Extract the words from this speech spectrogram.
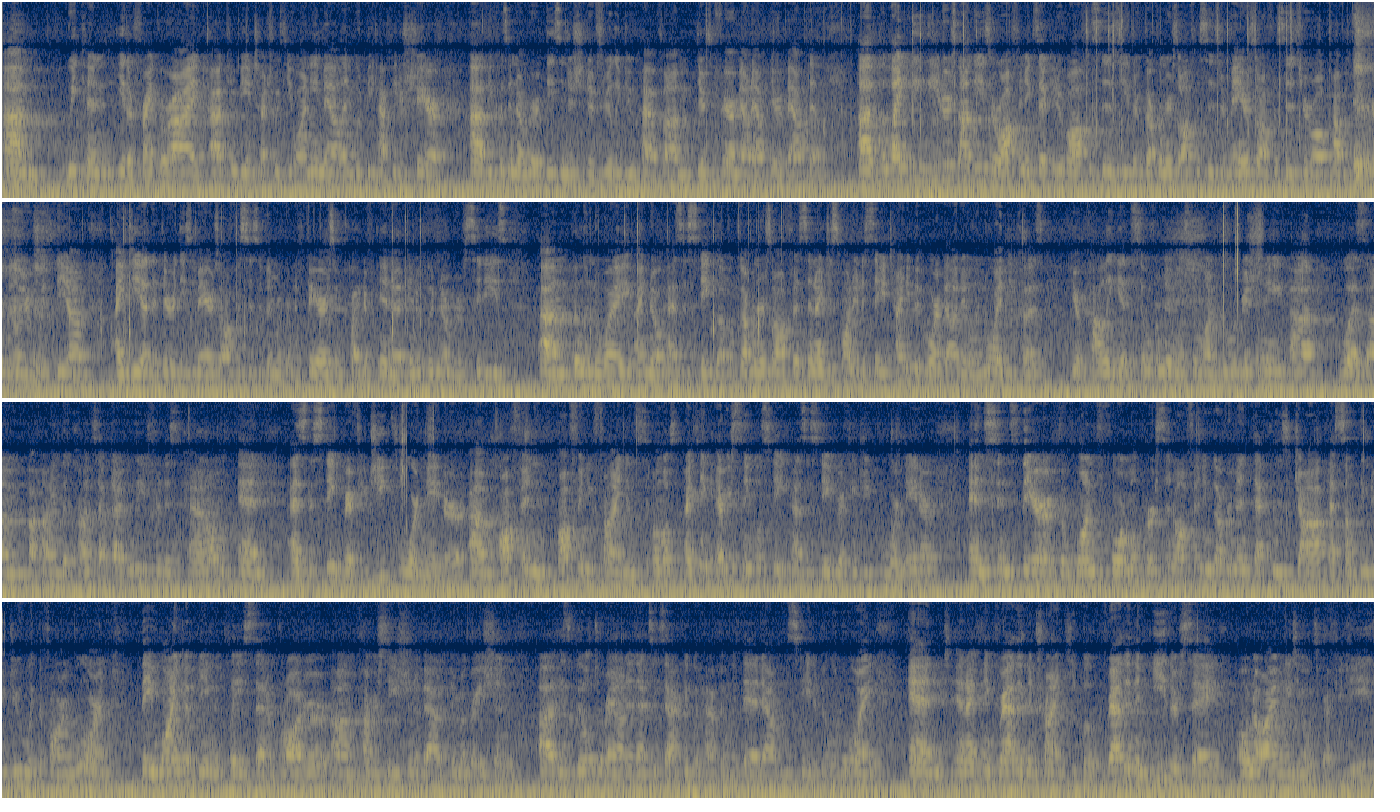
um, we can, either Frank or I, uh, can be in touch with you on email and would be happy to share, uh, because a number of these initiatives really do have, um, there's a fair amount out there about them. Uh, the likely leaders on these are often executive offices, either governor's offices or mayor's offices. You're all probably familiar with the, um, idea that there are these mayor's offices of immigrant affairs in quite a, in a, in a good number of cities. Um, Illinois, I know, has a state level governor's office, and I just wanted to say a tiny bit more about Illinois because your colleague Ed Silverman was the one who originally, uh, was, um, behind the concept, I believe, for this panel. And as the state refugee coordinator, um, often, often you find in almost, I think every single state has a state refugee coordinator. And since they're the one formal person often in government that whose job has something to do with the foreign born, they wind up being the place that a broader um, conversation about immigration uh, is built around, and that's exactly what happened with Ed out in the state of Illinois. And and I think rather than try and keep a rather than either say, oh no, I only deal with refugees,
